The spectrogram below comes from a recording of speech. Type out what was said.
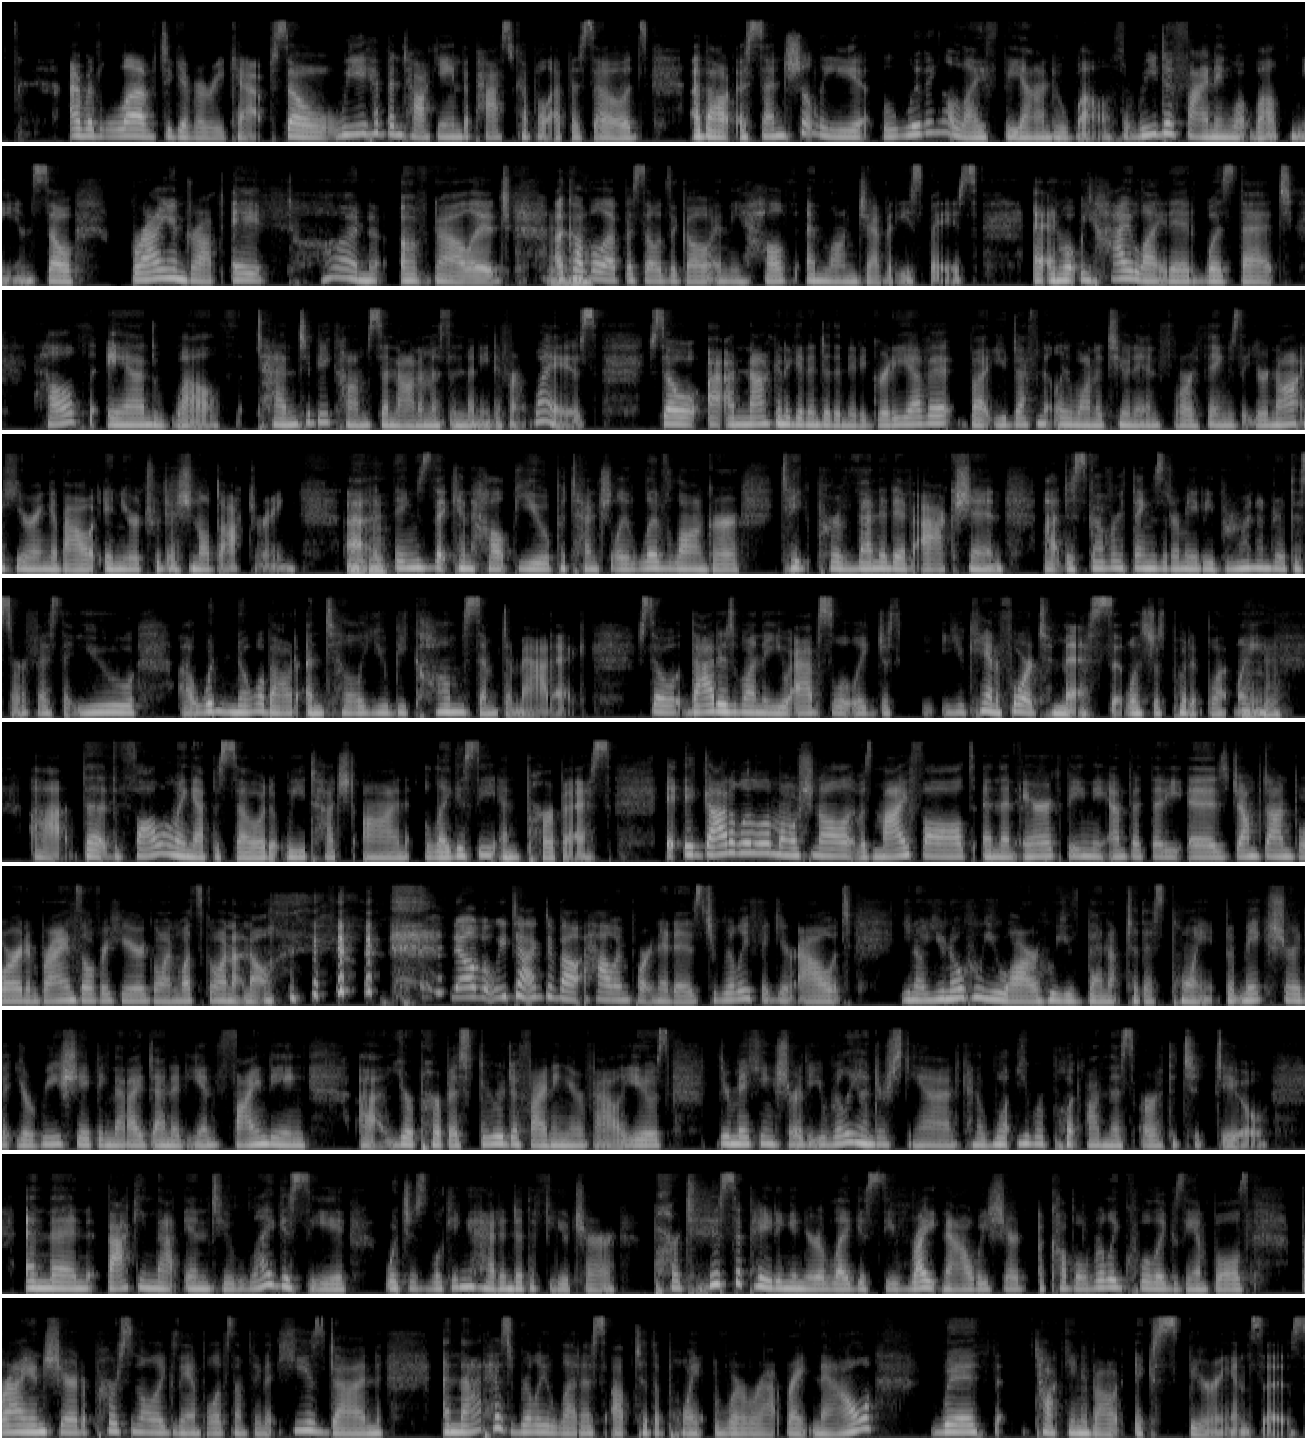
I would love to give a recap. So we have been talking the past couple episodes about essentially living a life beyond wealth, redefining what wealth means. So Bryan dropped a ton of knowledge mm-hmm. a couple episodes ago in the health and longevity space. And what we highlighted was that health and wealth tend to become synonymous in many different ways. So I, am not going to get into the nitty gritty of it, but you definitely want to tune in for things that you're not hearing about in your traditional doctoring, uh, mm-hmm. things that can help you potentially live longer, take preventative action, uh, discover things that are maybe brewing under the surface that you uh, wouldn't know about until you become symptomatic. So that is one that you absolutely just you can't afford to miss. Let's just put it bluntly. Mm-hmm. Uh, the the following episode we touched on legacy and purpose. It, it, got a little emotional. It was my fault, and then Eric, being the empath that he is, jumped on board, and Bryan's over here going, "What's going on?" No. no, but we talked about how important it is to really figure out, you know, you know who you are, who you've been up to this point, but make sure that you're reshaping that identity and finding uh, your purpose through defining your values. Through making sure that you really understand kind of what you were put on this earth to do. And then backing that into legacy, which is looking ahead into the future, participating in your legacy right now. We shared a couple really cool examples. Bryan shared a personal example of something that he's done. And that has really led us up to the point of where we're at right now with talking about experiences.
